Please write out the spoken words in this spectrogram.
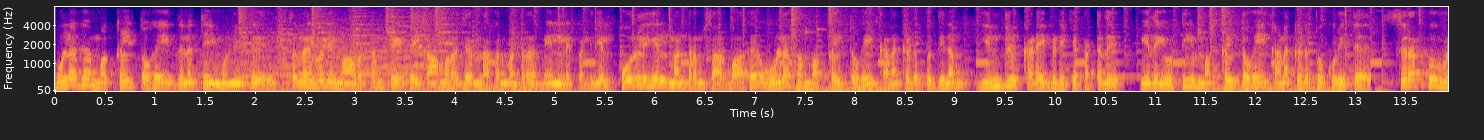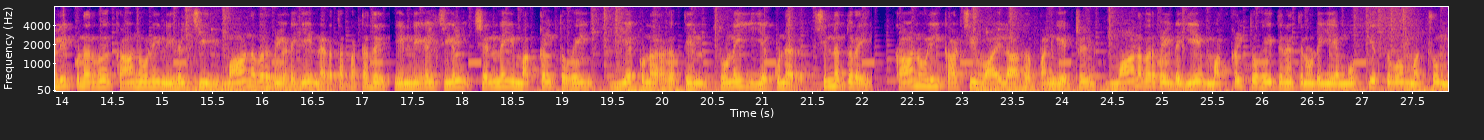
உலக மக்கள் தொகை தினத்தை முன்னிட்டு திருநெல்வேலி மாவட்டம் பேட்டை காமராஜர் நகர்மன்ற மேல்நிலைப் பள்ளியில் பொருளியல் மன்றம் சார்பாக உலக மக்கள் தொகை கணக்கெடுப்பு தினம் இன்று கடைபிடிக்கப்பட்டது. இதையொட்டி மக்கள் தொகை கணக்கெடுப்பு குறித்த சிறப்பு விழிப்புணர்வு காணொளி நிகழ்ச்சி மாணவர்களிடையே நடத்தப்பட்டது. இந்நிகழ்ச்சியில் சென்னை மக்கள் தொகை இயக்குநரகத்தின் துணை இயக்குனர் சின்னத்துறை காணொலி காட்சி வாயிலாக பங்கேற்று மாணவர்களிடையே மக்கள் தொகை தினத்தினுடைய முக்கியத்துவம் மற்றும்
